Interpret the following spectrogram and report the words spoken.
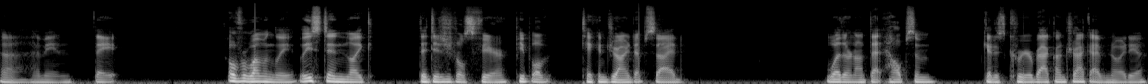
Uh, I mean, they overwhelmingly, at least in like the digital sphere, people have taken Johnny Depp's side. Whether or not that helps him get his career back on track, I have no idea.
